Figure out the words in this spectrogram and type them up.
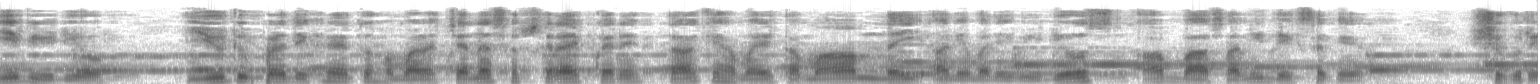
یہ ویڈیو یوٹیوب پر دیکھ رہے ہیں تو ہمارا چینل سبسکرائب کریں تاکہ ہماری تمام نئی آنے والی ویڈیوز آپ بآسانی دیکھ سکیں۔ شکریہ۔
